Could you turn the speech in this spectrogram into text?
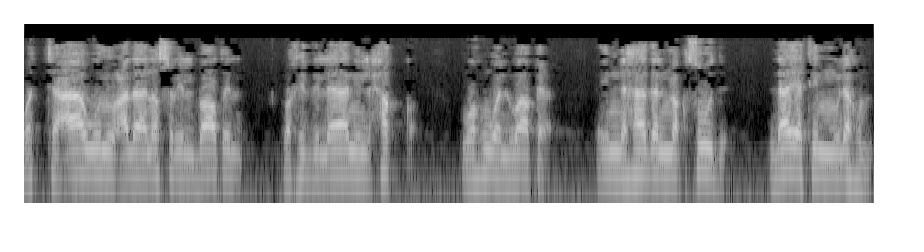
والتعاون على نصر الباطل وخذلان الحق وهو الواقع. إن هذا المقصود لا يتم لهم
